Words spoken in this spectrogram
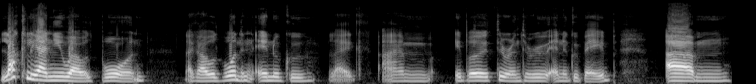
Luckily I knew where I was born. Like I was born in Enugu. Like I'm Igbo through and through, Enugu babe. Um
